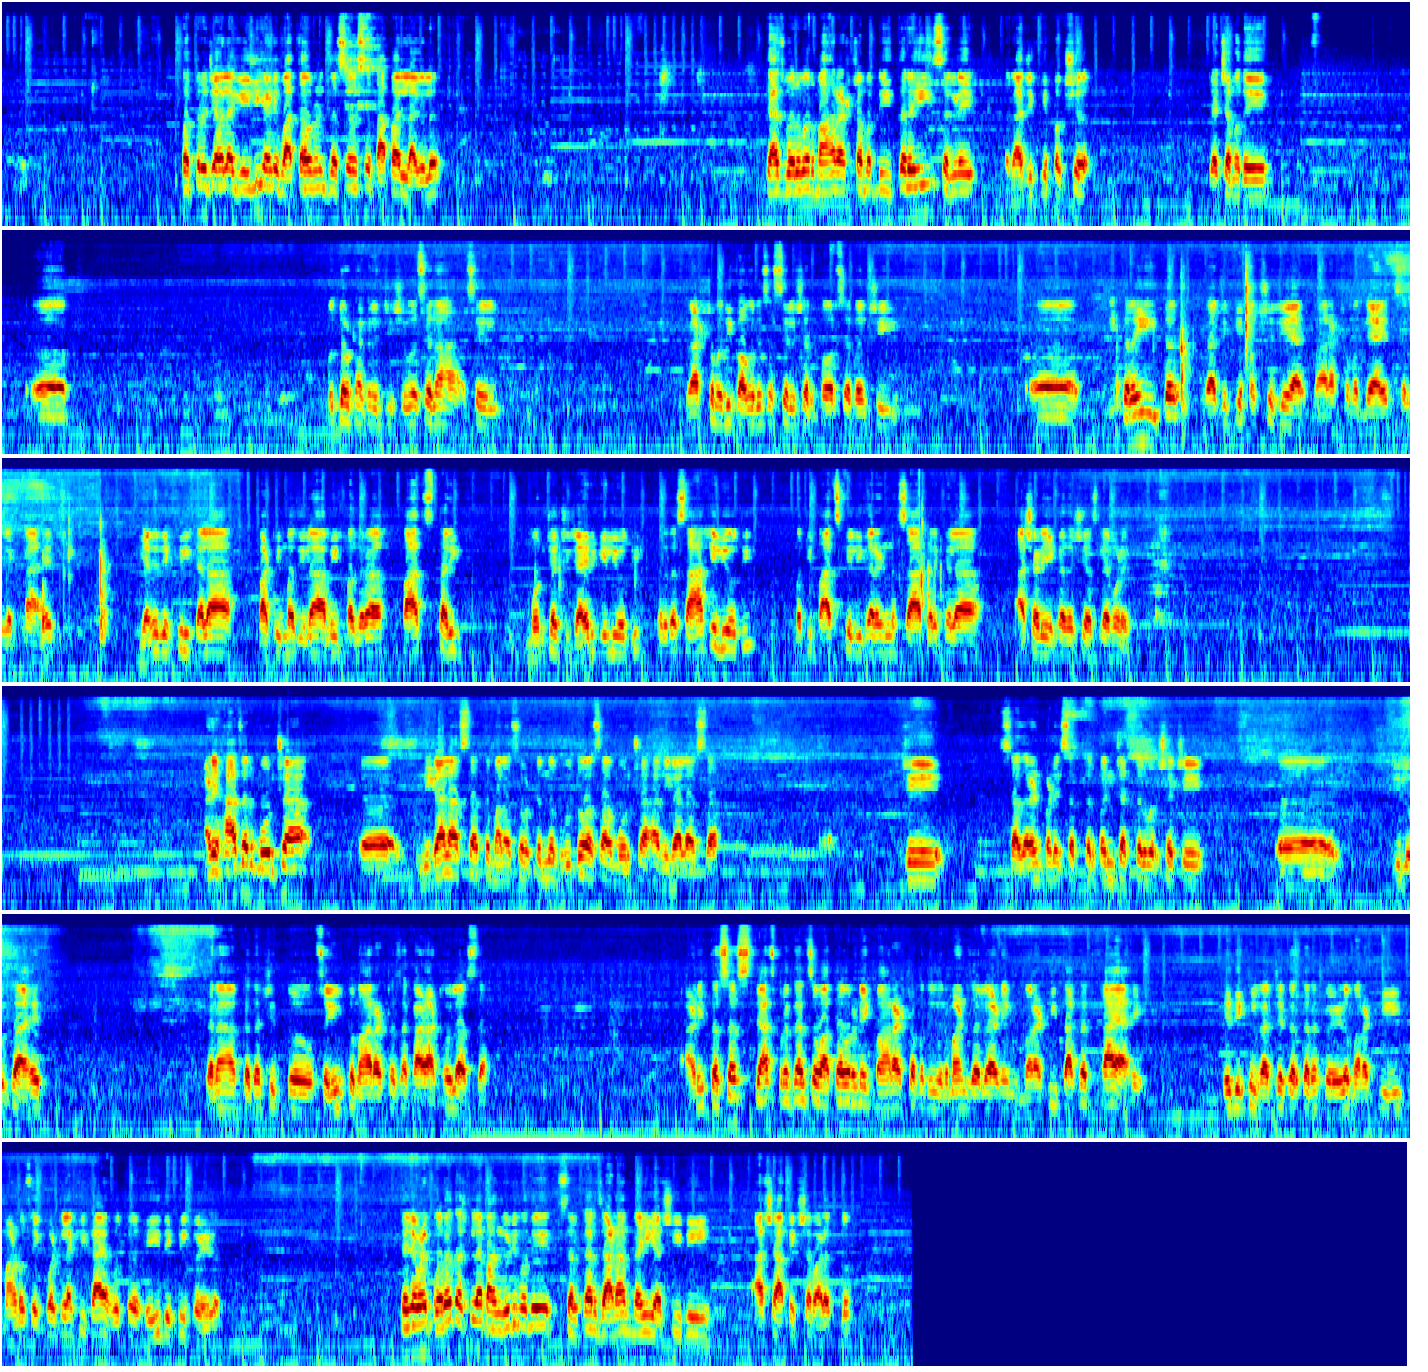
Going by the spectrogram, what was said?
पत्र ज्यावेळेला गेली आणि वातावरण जसं जसं तापायला लागलं त्याचबरोबर महाराष्ट्रामधले इतरही सगळे राजकीय पक्ष त्याच्यामध्ये उद्धव ठाकरेंची शिवसेना असेल राष्ट्रवादी काँग्रेस असेल शरद पवार साहेबांची इतरही इतर राजकीय पक्ष जे आहेत महाराष्ट्रामध्ये आहेत संघटना आहेत यांनी देखील त्याला पाठिंबा दिला. आम्ही पंधरा पाच तारीख मोर्चाची जाहीर केली होती. खरं तर सहा केली होती. मग ती पाच केली कारण सहा तारखेला आषाढी एकादशी असल्यामुळे. आणि हा जर मोर्चा निघाला असता तर मला असं वाटतं न भूतो असा मोर्चा हा निघाला असता. जे साधारणपणे सत्तर पंच्याहत्तर वर्षाचे जी लोकं आहेत त्यांना कदाचित तो संयुक्त महाराष्ट्राचा काळ आठवला असता. आणि तसंच त्याच प्रकारचं वातावरण एक महाराष्ट्रामध्ये निर्माण झालं आणि मराठी ताकद काय आहे हे देखील राज्यकर्त्यांना कळलं. मराठी माणूस एकवटला की काय होतं हेही देखील कळलं. त्याच्यामुळे परत असलेल्या भानगडीमध्ये सरकार जाणार नाही अशी मी आशा अपेक्षा बाळगतो.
